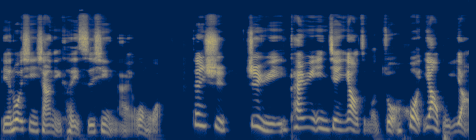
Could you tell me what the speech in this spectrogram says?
联络信箱，你可以私信来问我。但是至于开运硬件要怎么做，或要不要？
